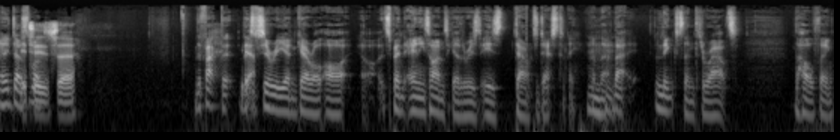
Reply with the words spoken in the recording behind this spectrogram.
and it does. It well, is. Uh, the fact that, that Yeah. Ciri and Geralt are uh, spend any time together is is down to destiny, and Mm-hmm. that that links them throughout the whole thing,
